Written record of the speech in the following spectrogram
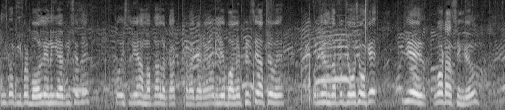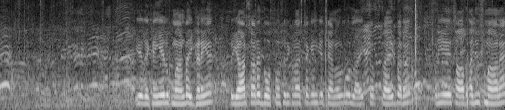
उनका कीपर बॉल लेने गया पीछे से। तो इसलिए हम अपना लड़का खड़ा कर रहे हैं और ये बॉलर फिर से आते हुए और ये हमदापुर जोश हो के ये वाट आर सिंगल ये देखें ये लुकमान भाई खड़े हैं। तो यार सारे दोस्तों से रिक्वेस्ट है कि इनके चैनल को लाइक सब्सक्राइब करें और ये साथ अली उस्मान है।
